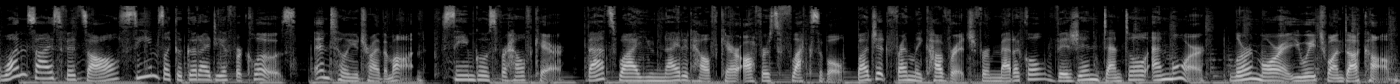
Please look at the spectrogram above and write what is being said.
One size fits all seems like a good idea for clothes until you try them on. Same goes for healthcare. That's why United Healthcare offers flexible, budget friendly coverage for medical, vision, dental, and more. Learn more at uhone.com.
